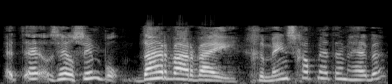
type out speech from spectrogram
het, is heel simpel. Daar waar wij gemeenschap met hem hebben,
